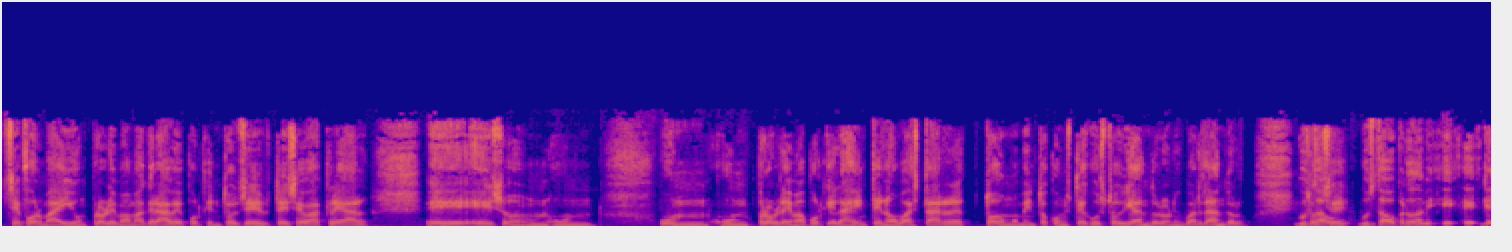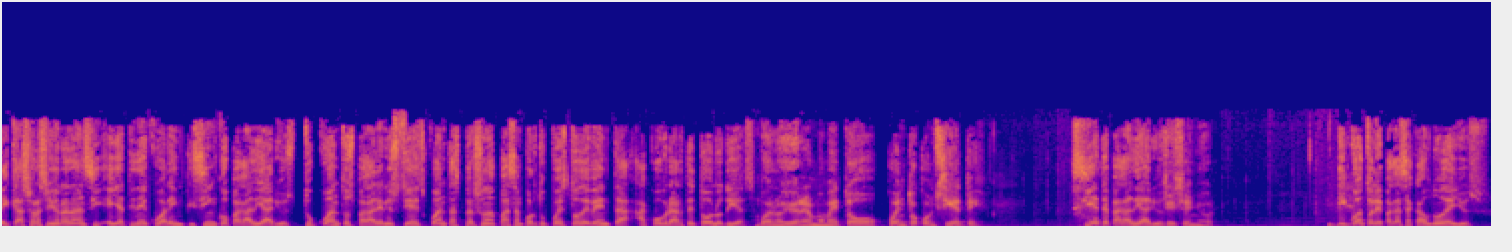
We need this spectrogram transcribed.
se forma ahí un problema más grave porque entonces usted se va a crear eh, eso, un, un, un, un problema porque la gente no va a estar todo momento con usted custodiándolo ni guardándolo. Gustavo, Entonces, Gustavo, perdóname. Eh, eh, el caso de la señora Nancy, ella tiene 45 pagadiarios. ¿Tú cuántos pagadiarios tienes? ¿Cuántas personas pasan por tu puesto de venta a cobrarte todos los días? Bueno, yo en el momento cuento con siete. ¿Siete pagadiarios? Sí, señor. ¿Y cuánto le pagas a cada uno de ellos?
